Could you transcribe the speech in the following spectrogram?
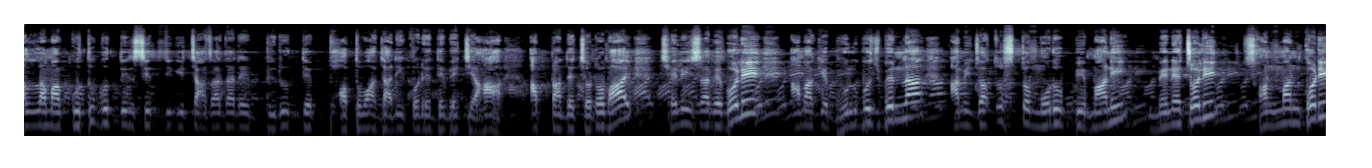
আল্লামা কুতুবুদ্দিন সিদ্দিকি চাচাদারের বিরুদ্ধে ফতোয়া জারি করে দেবে যে হ্যাঁ আপনাদের ছোট ভাই, ছেলে হিসাবে বলি, আমাকে ভুল বুঝবেন না। আমি যথেষ্ট মুরব্বী মানি, মেনে চলি, সম্মান করি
